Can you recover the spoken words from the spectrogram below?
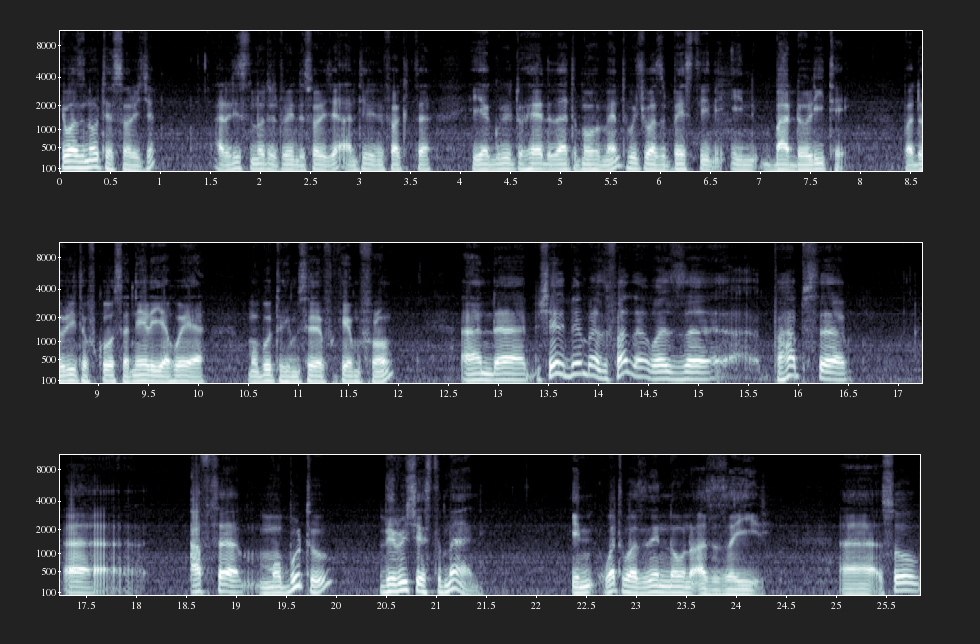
He was not a soldier, at least not a trained soldier, until in fact uh, he agreed to head that movement, which was based in, in Gbadolite. Gbadolite, of course, an area where Mobutu himself came from. And uh, Sheikh Bemba's father was uh, perhaps uh, uh, after Mobutu, the richest man in what was then known as Zaire. Uh, so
